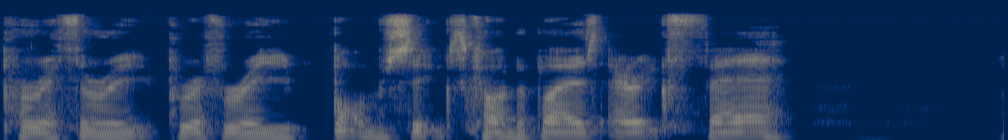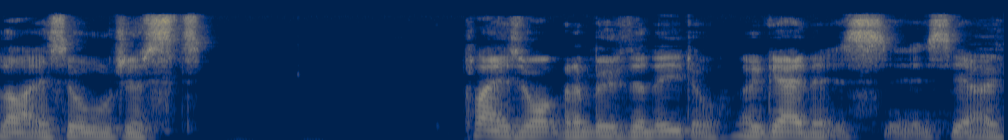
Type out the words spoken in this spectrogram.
periphery, periphery, bottom six kind of players. Eric Fehr, like it's all just players who aren't going to move the needle. Again, it's it's you know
